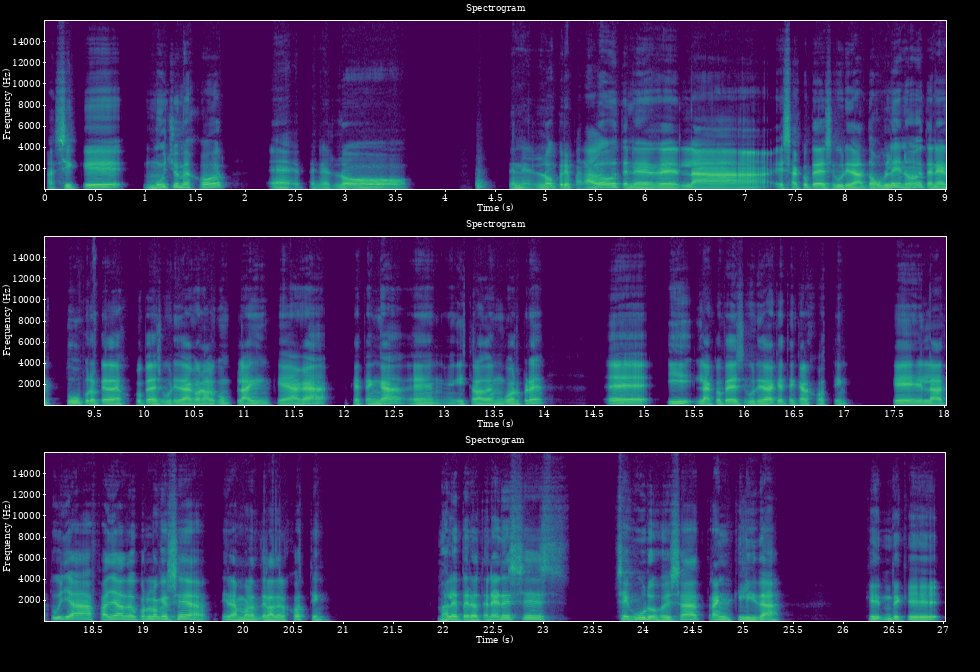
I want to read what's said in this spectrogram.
Así que mucho mejor eh, tenerlo, tenerlo preparado, tener la, esa copia de seguridad doble, ¿no? Tener tu propia copia de seguridad con algún plugin que haga, que tenga instalado en WordPress eh, y la copia de seguridad que tenga el hosting. Que la tuya ha fallado por lo que sea, tiramos de la del hosting. ¿Vale? Pero tener ese seguro, esa tranquilidad de que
